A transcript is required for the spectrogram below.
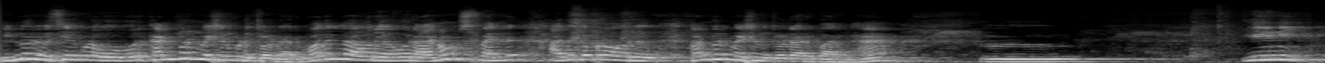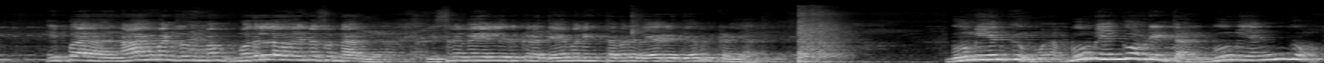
இன்னொரு விஷயம் கூட ஒரு கன்ஃபர்மேஷன் கூட சொல்கிறார் முதல்ல ஒரு ஒரு அனௌன்ஸ்மெண்ட் அதுக்கப்புறம் ஒரு கன்ஃபர்மேஷன் சொல்கிறாரு பாருங்க. இனி இப்போ நாகமன் சொன்ன- முதல்ல என்ன சொன்னார்? இஸ்ரவேலில் இருக்கிற தேவனை தவிர வேறு தேவன் கிடையாது. பூமி எங்கும் பூமி எங்கும் அப்படின்ட்டார். பூமி எங்கும்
